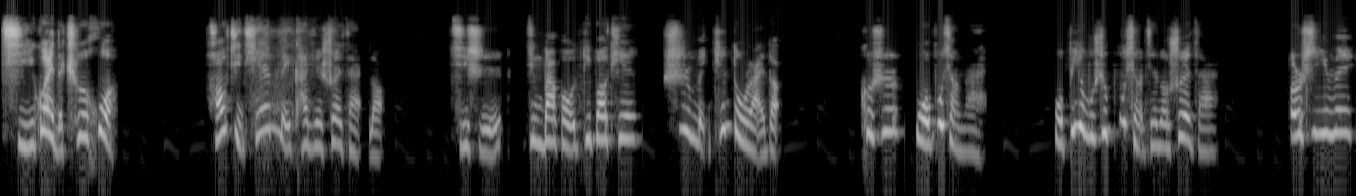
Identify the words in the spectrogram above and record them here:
奇怪的车祸，好几天没看见帅仔了。其实京巴狗地包天是每天都来的，可是我不想来。我并不是不想见到帅仔，而是因为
